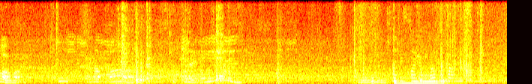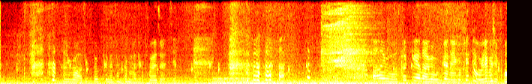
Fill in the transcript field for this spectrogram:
우와, 우와. 잘 나왔다. 덕분에 너무 좋아. 이거 아직도 웃기네. 잠깐만, 이거 보여줘야지. 아, 이거 어떡해. 나 이거 웃겨네. 이거 피트 올리고 싶어.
